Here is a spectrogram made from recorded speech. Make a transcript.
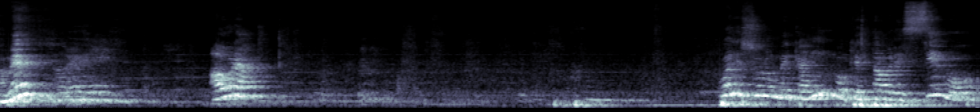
Amén. Ahora, ¿cuáles son los mecanismos que establecemos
